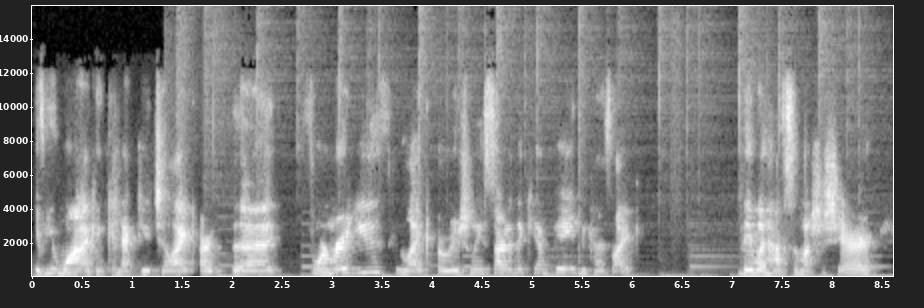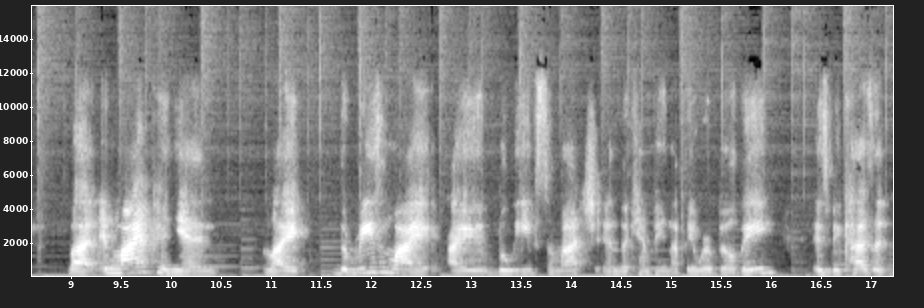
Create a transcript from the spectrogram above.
if you want I can connect you to like our the former youth who like originally started the campaign because like they would have so much to share. But in my opinion, like the reason why I believe so much in the campaign that they were building is because it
